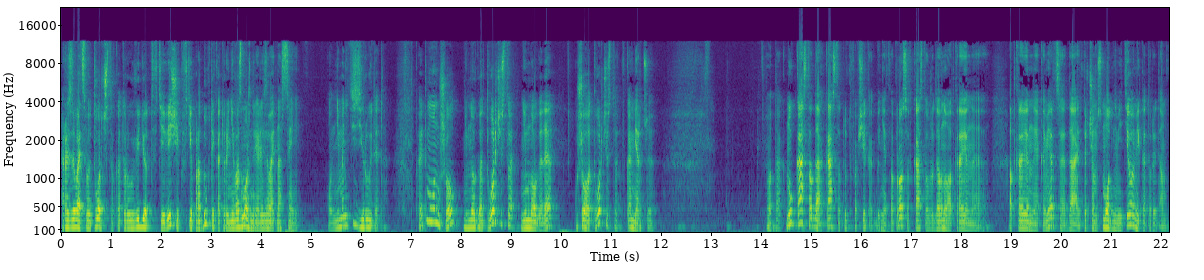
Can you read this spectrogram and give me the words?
развивать свое творчество, которое уведет в те вещи, в те продукты, которые невозможно реализовать на сцене, он не монетизирует это. Поэтому он ушел немного от творчества, немного, да, ушел от творчества в коммерцию. Вот так. Ну, каста, да, каста, тут вообще как бы нет вопросов. Каста уже давно откровенная, откровенная коммерция, да, причем с модными телами, которые там,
